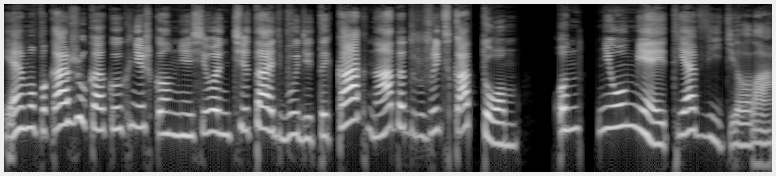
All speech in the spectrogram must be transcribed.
Я ему покажу, какую книжку он мне сегодня читать будет и как надо дружить с котом. Он не умеет, я видела.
